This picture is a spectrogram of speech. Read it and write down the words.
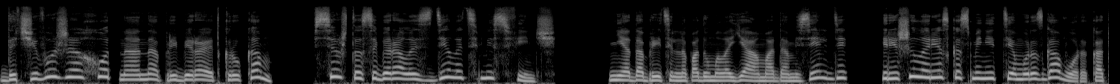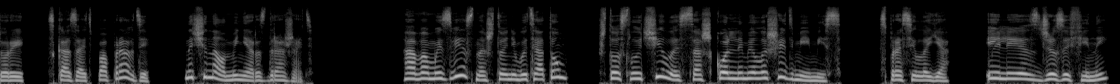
До чего же охотно она прибирает к рукам все, что собиралась сделать мисс Финч. Неодобрительно подумала я о мадам Зельде и решила резко сменить тему разговора, который, сказать по правде, начинал меня раздражать. «А вам известно что-нибудь о том, что случилось со школьными лошадьми, мисс?» — спросила я. «Или с Джозефиной?»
